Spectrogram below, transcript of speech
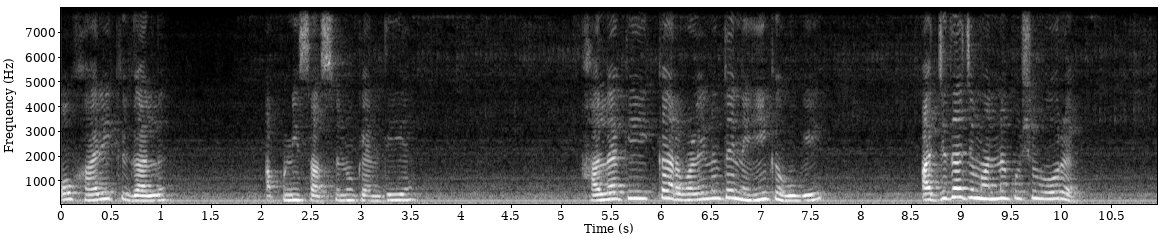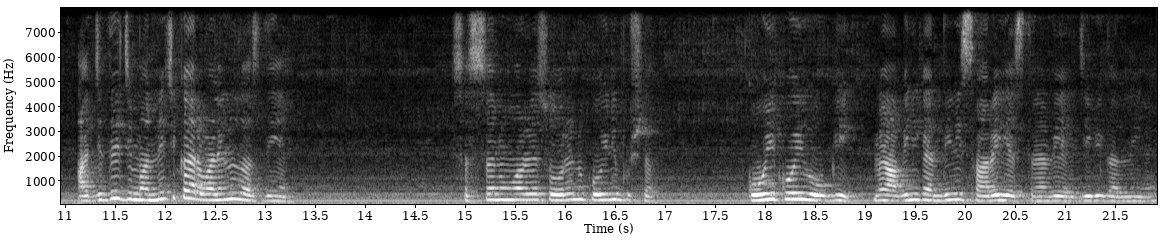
ਉਹ ਹਰ ਇੱਕ ਗੱਲ ਆਪਣੀ ਸੱਸ ਨੂੰ ਕਹਿੰਦੀ ਹੈ। ਹਾਲਾਂਕਿ ਘਰ ਵਾਲੇ ਨੂੰ ਤੇ ਨਹੀਂ ਕਹੂਗੀ। ਅੱਜ ਦਾ ਜ਼ਮਾਨਾ ਕੁਝ ਹੋਰ ਹੈ। ਅੱਜ ਦੇ ਜ਼ਮਾਨੇ 'ਚ ਘਰ ਵਾਲੇ ਨੂੰ ਦੱਸਦੀ ਆ। ਸੱਸਾਂ ਨੂੰ ਔਰ ਸਹੁਰੇ ਨੂੰ ਕੋਈ ਨਹੀਂ ਪੁੱਛਦਾ। ਕੋਈ ਕੋਈ ਹੋਊਗੀ। ਮੈਂ ਆ ਵੀ ਨਹੀਂ ਕਹਿੰਦੀ ਵੀ ਸਾਰੇ ਹੀ ਇਸ ਤਰ੍ਹਾਂ ਦੇ ਇਹ ਜੀ ਵੀ ਗੱਲ ਨਹੀਂ ਹੈ।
